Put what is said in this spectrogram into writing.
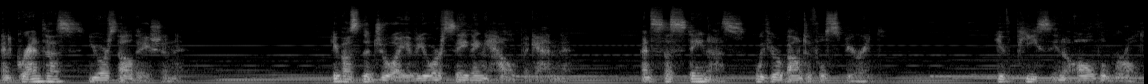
and grant us your salvation. Give us the joy of your saving help again, and sustain us with your bountiful Spirit. Give peace in all the world,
